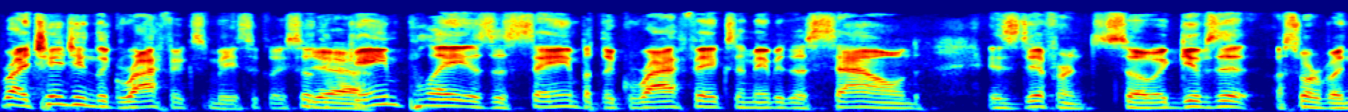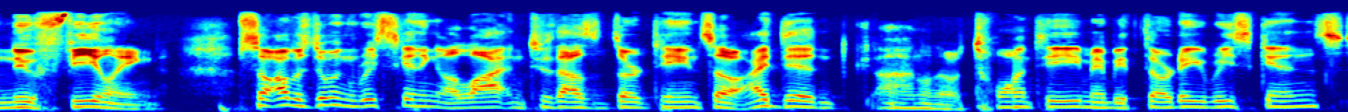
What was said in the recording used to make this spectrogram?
Right, changing the graphics basically. So Yeah. the gameplay is the same, but the graphics and maybe the sound is different. So it gives it a sort of a new feeling. So I was doing reskinning a lot in 2013. So I did, I don't know, 20, maybe 30 reskins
